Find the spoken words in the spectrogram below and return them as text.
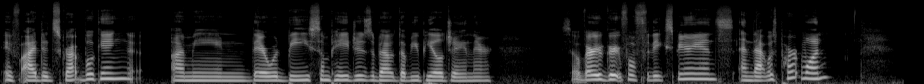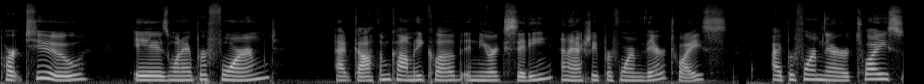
if I did scrapbooking, I mean, there would be some pages about WPLJ in there. So, very grateful for the experience. And that was part one. Part two is when I performed at Gotham Comedy Club in New York City, and I actually performed there twice. I performed there twice.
